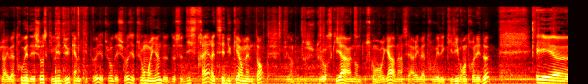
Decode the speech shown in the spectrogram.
j'arrive à trouver des choses qui m'éduquent un petit peu. Il y a toujours des choses, il y a toujours moyen de, se distraire et de s'éduquer en même temps. C'est un peu toujours ce qu'il y a hein, dans tout ce qu'on regarde. C'est arriver à trouver l'équilibre entre les deux. Et euh,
